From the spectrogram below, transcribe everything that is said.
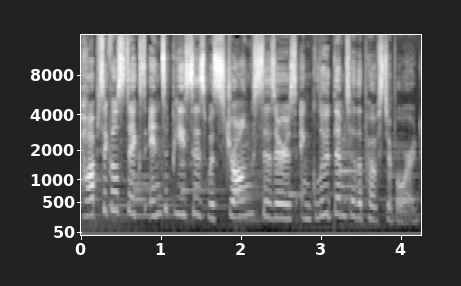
Popsicle sticks into pieces with strong scissors and glued them to the poster board.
